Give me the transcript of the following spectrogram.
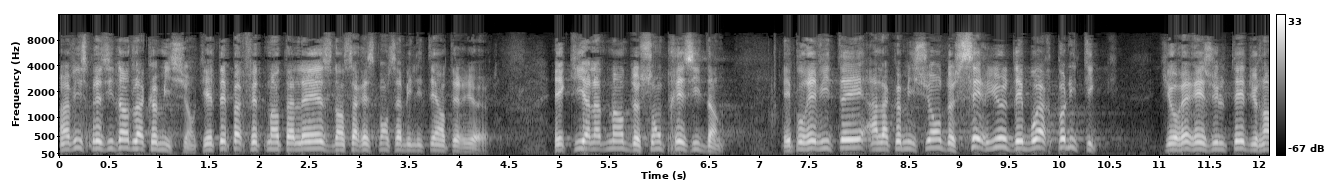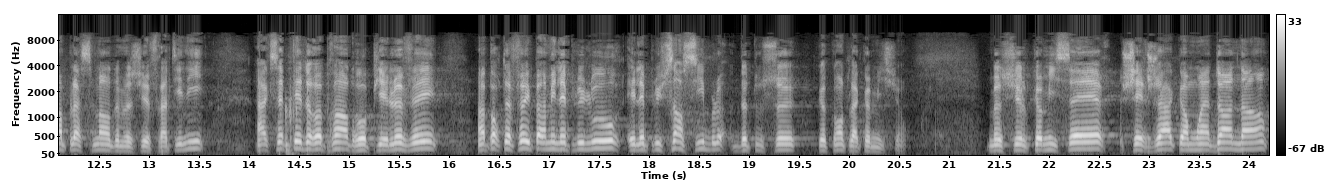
un vice président de la Commission qui était parfaitement à l'aise dans sa responsabilité antérieure et qui, à la demande de son président, et pour éviter à la Commission de sérieux déboires politiques qui auraient résulté du remplacement de M. Frattini, a accepté de reprendre au pied levé un portefeuille parmi les plus lourds et les plus sensibles de tous ceux que compte la Commission. Monsieur le Commissaire, cher Jacques, en moins d'un an,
